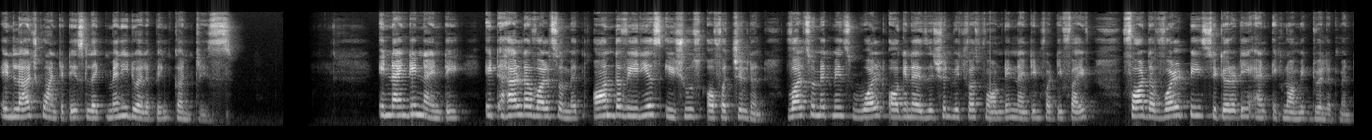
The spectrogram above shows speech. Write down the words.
in large quantities like many developing countries. In 1990, it held a World Summit on the various issues of a children. World Summit means World Organization which was formed in 1945 for the world peace, security and economic development.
